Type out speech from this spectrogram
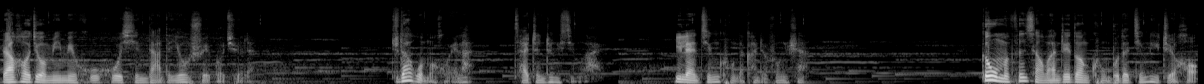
然后就迷迷糊糊、心大的又睡过去了。直到我们回来，才真正醒来，一脸惊恐的看着风扇。跟我们分享完这段恐怖的经历之后，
